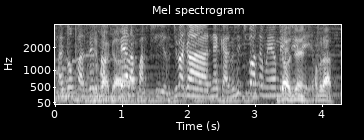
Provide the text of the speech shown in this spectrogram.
mas vão fazer Devagar. uma bela partida. Devagar, né, Carmo? A gente volta amanhã, meio-dia Tchau, gente. Um abraço.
